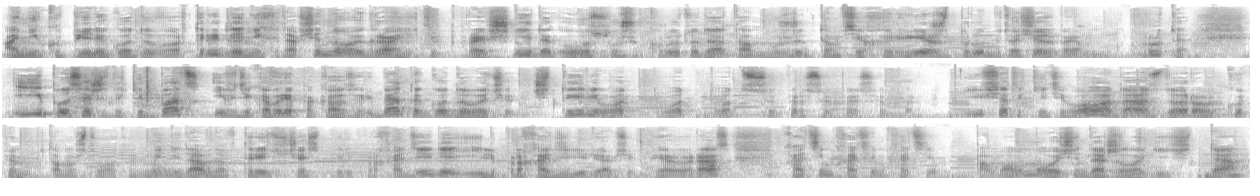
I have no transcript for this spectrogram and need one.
они купили God of War 3, для них это вообще новая игра, они типа прошли, так, о, слушай, круто, да, там мужик там всех режет, рубит, вообще прям круто. И PlayStation такие бац, и в декабре показывают, ребята, God of War 4, вот, вот, вот, супер, супер, супер. И все такие, типа, о, да, здорово, купим, потому что вот мы недавно в третью часть перепроходили, или проходили или вообще первый раз, хотим, хотим, хотим. По-моему, очень даже логично. Да,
